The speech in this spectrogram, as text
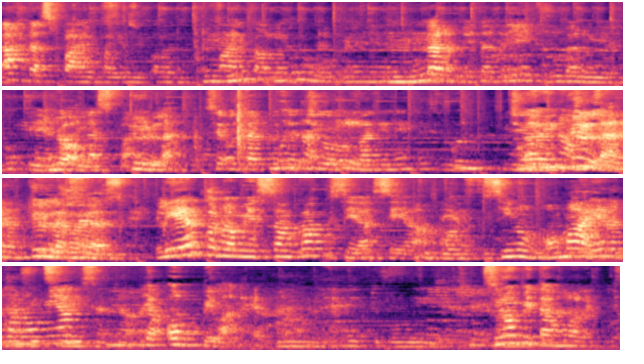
ahdas paikka, jos on paikalla, tarvitaan liikuntaa. Joo, kyllä. Se on tarkoitus Kyllä, kyllä. myös. Eli ergonomiassa on kaksi asiaa. On sinun oma ergonomia ja oppilaan ergonomia. Sinun pitää huolehtia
